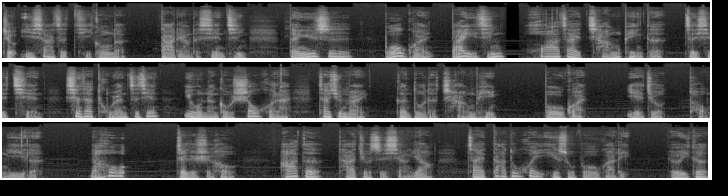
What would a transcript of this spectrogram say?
就一下子提供了大量的现金，等于是博物馆把已经花在藏品的这些钱，现在突然之间又能够收回来，再去买更多的藏品，博物馆也就同意了。然后这个时候，阿德他就是想要在大都会艺术博物馆里有一个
